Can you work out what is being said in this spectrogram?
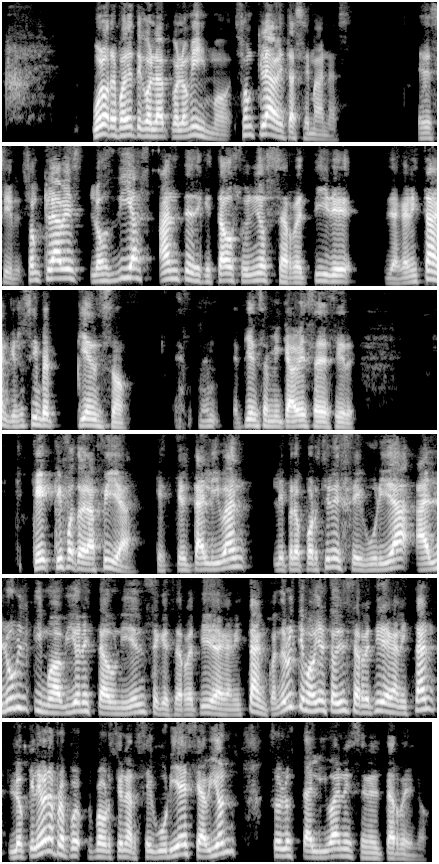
Vuelvo a responderte con, lo mismo. Son claves estas semanas. Es decir, son claves los días antes de que Estados Unidos se retire de Afganistán, que yo siempre pienso, pienso en mi cabeza, decir, ¿qué, fotografía? Que, el talibán le proporcione seguridad al último avión estadounidense que se retire de Afganistán. Cuando el último avión estadounidense se retire de Afganistán, lo que le van a proporcionar seguridad a ese avión son los talibanes en el terreno.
